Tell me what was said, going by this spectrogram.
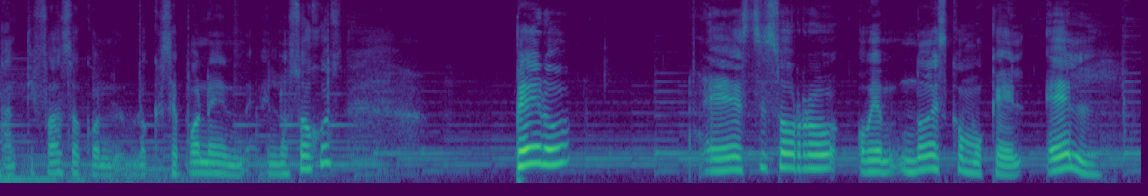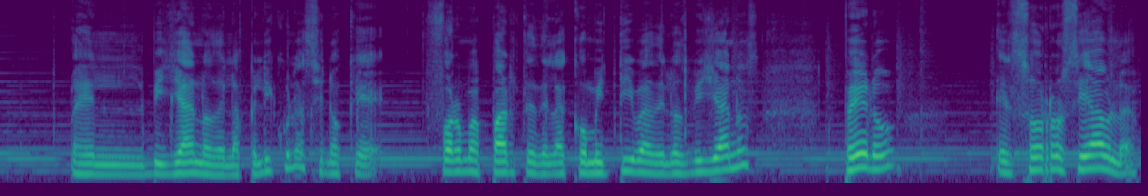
antifaz o con lo que se pone en, los ojos, pero este zorro no es como que él el villano de la película, sino que forma parte de la comitiva de los villanos, pero el zorro sí habla.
